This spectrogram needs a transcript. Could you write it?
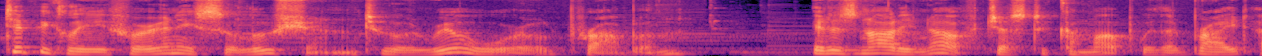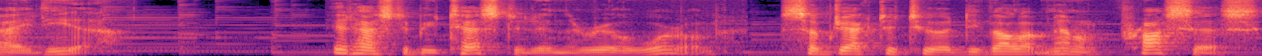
Typically, for any solution to a real world problem, it is not enough just to come up with a bright idea. It has to be tested in the real world, subjected to a developmental process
